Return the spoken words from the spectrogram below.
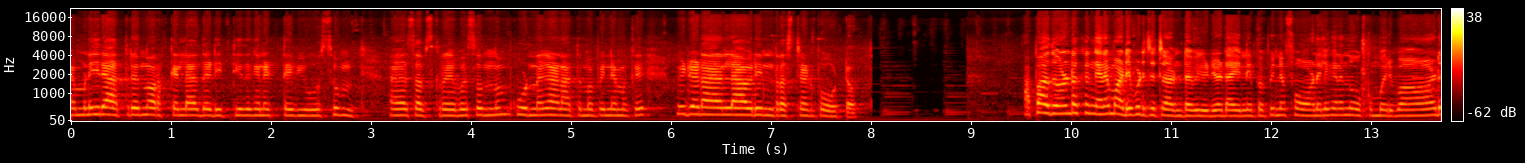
നമ്മൾ ഈ രാത്രി ഒന്നും ഉറക്കമില്ലാതെ എഡിറ്റ് ചെയ്ത് ഇങ്ങനെ ഇട്ട് വ്യൂസും സബ്സ്ക്രൈബേഴ്സൊന്നും കൂടുന്ന കാണാത്തുമ്പോൾ പിന്നെ നമുക്ക് വീഡിയോ ഇടാനുള്ള ആ ഒരു ഇൻട്രസ്റ്റാണ് പോകട്ടോ അപ്പോൾ അതുകൊണ്ടൊക്കെ ഇങ്ങനെ മടി പിടിച്ചിട്ടാണ് കേട്ടോ വീഡിയോ ഡൈനിങ് ഇപ്പോൾ പിന്നെ ഫോണിൽ ഇങ്ങനെ നോക്കുമ്പോൾ ഒരുപാട്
